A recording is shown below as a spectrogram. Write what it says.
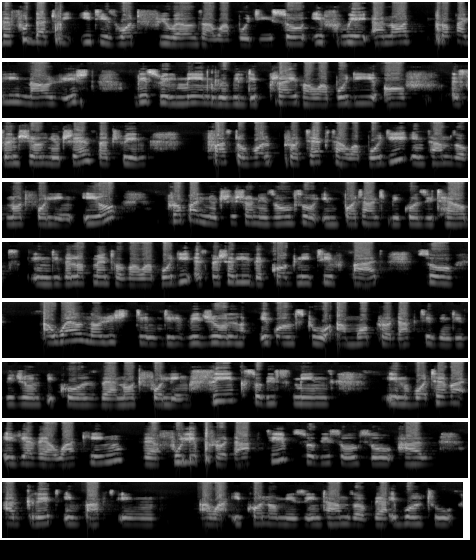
the food that we eat is what fuels our body. So if we are not properly nourished, this will mean we will deprive our body of essential nutrients that will first of all protect our body in terms of not falling ill proper nutrition is also important because it helps in development of our body especially the cognitive part so a well nourished individual equals to a more productive individual because they are not falling sick so this means in whatever area they are working. They are fully productive. So this also has a great impact in our economies in terms of they're able to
